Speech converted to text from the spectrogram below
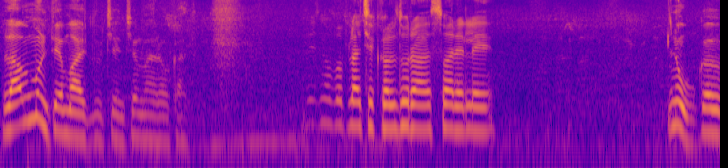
La munte mai duce în cel mai rău caz. Deci nu vă place căldura, soarele... Nu, că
